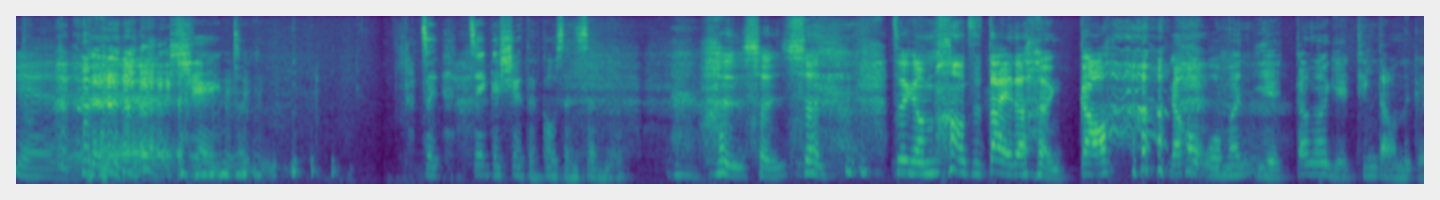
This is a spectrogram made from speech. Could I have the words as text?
谢谢。这这个 shit 够神圣了，很神圣。这个帽子戴的很高。然后我们也刚刚也听到那个。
